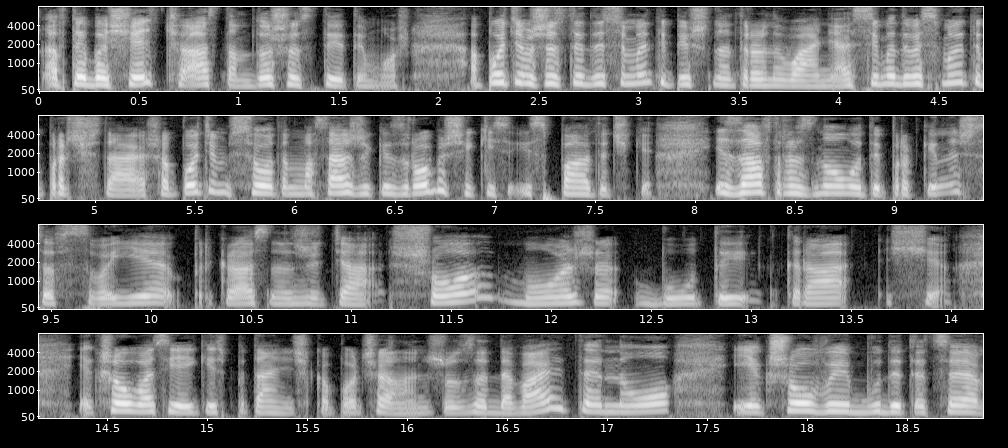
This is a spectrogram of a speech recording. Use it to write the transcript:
А в тебе ще час там до 6 ти можеш. А потім з 6 до 7 ти пішов на тренування, а 7 до 8 ти прочитаєш, а потім все, там масажики зробиш якісь і спаточки. І завтра знову ти прокинешся в своє прекрасне життя. Що може бути краще? Якщо у вас є якісь питання по челенджу, задавайте. Ну, якщо ви будете це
